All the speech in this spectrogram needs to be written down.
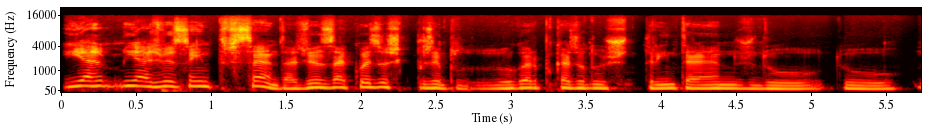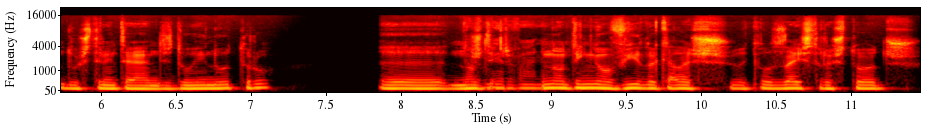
e, e, às vezes é interessante, às vezes há coisas que, por exemplo, agora por causa dos 30 anos do, do dos 30 anos do Inutro, uh, não, não tinha ouvido aquelas, aqueles extras todos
